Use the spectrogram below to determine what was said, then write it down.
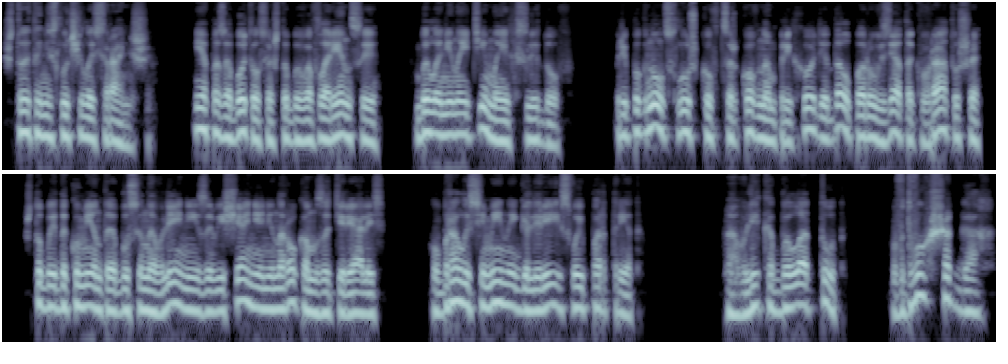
что это не случилось раньше. Я позаботился, чтобы во Флоренции было не найти моих следов. Припугнул служку в церковном приходе, дал пару взяток в ратуше, чтобы документы об усыновлении и завещания ненароком затерялись, убрал из семейной галереи свой портрет. А улика была тут, в двух шагах.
